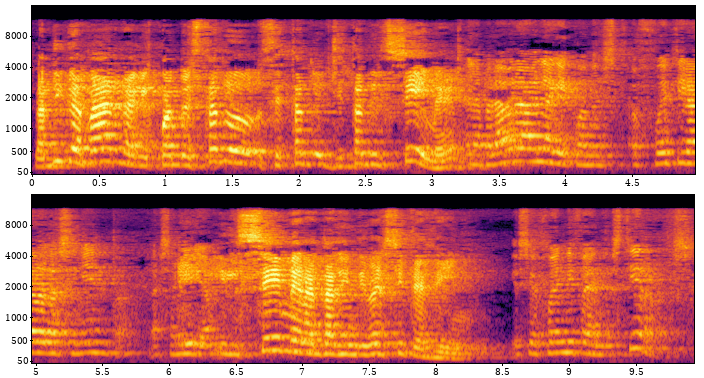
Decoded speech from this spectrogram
La Bibbia parla che quando è stato settato- gettato il seme, La palabra habla que cuando fue tirada la semilla, la semilla il seme era andato in diversi terreni. se fue en diferentes tierras.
